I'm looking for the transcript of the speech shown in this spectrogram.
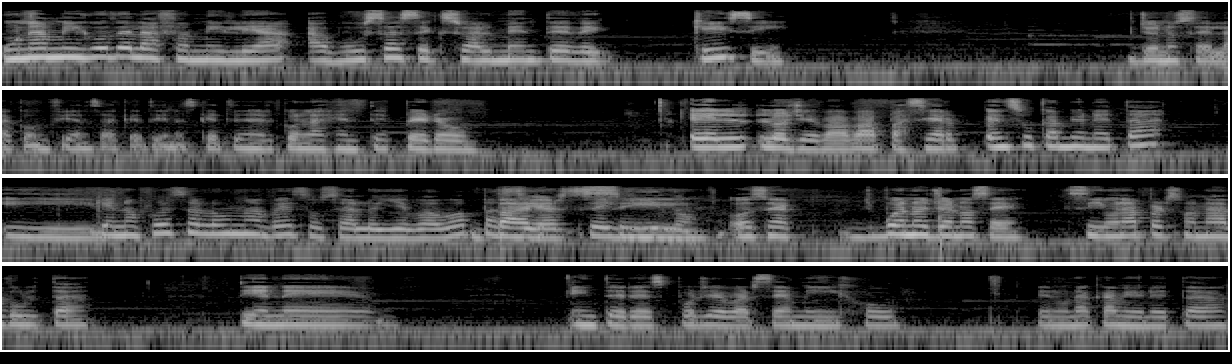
un amigo de la familia abusa sexualmente de Casey yo no sé la confianza que tienes que tener con la gente pero él lo llevaba a pasear en su camioneta y Que no fue solo una vez, o sea, lo llevaba a pasear seguido. o sea, bueno, yo no sé. Si una persona adulta tiene interés por llevarse a mi hijo en una camioneta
